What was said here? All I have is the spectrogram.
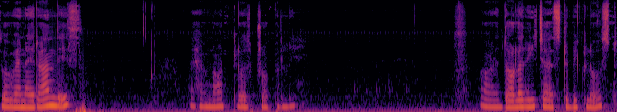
so when I run this I have not closed properly. Uh, dollar each has to be closed.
